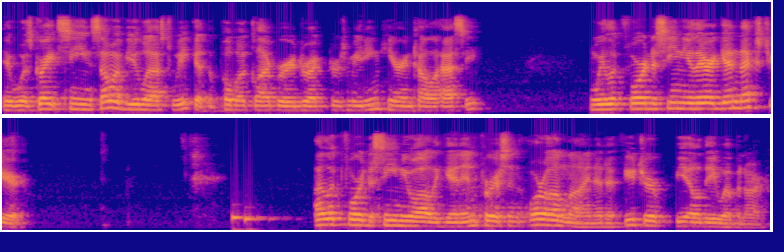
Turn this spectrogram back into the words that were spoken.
It was great seeing some of you last week at the Public Library Directors meeting here in Tallahassee. We look forward to seeing you there again next year. I look forward to seeing you all again in person or online at a future BLD webinar.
